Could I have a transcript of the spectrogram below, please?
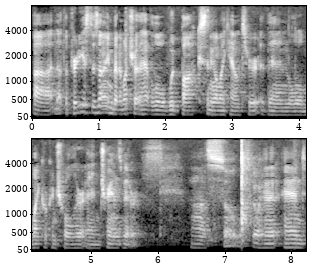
uh, not the prettiest design, but I'd much rather have a little wood box sitting on my counter than a little microcontroller and transmitter. Uh, so let's go ahead and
